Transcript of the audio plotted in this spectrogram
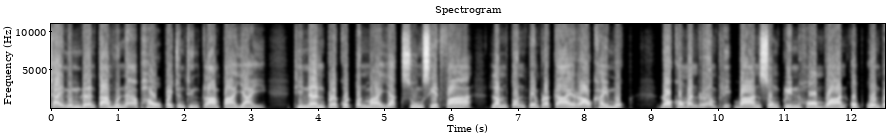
ชายหนุ่มเดินตามหัวหน้าเผ่าไปจนถึงกลางป่าใหญ่ ที่นั่นปรากฏต้นไม้ยักษ์สูงเสียดฟ้า ลำต้นเป็นประกายราวไข่มุก ดอกของมันเริ่มผลิบานส่งกลิ่นหอมหวานอบอวนไป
